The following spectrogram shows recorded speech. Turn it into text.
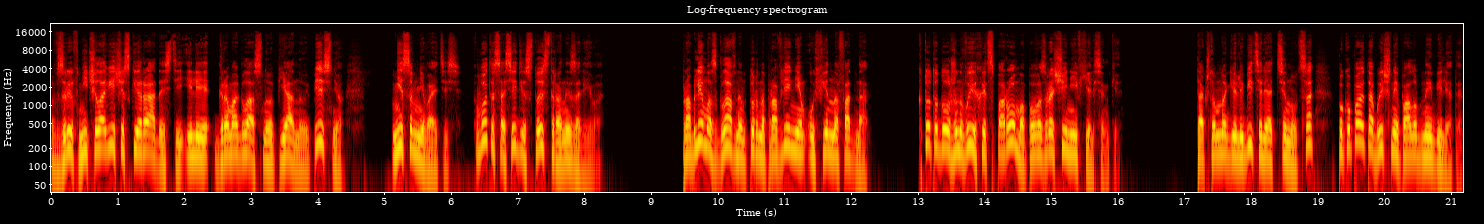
взрыв нечеловеческой радости или громогласную пьяную песню, не сомневайтесь, вот и соседи с той стороны залива. Проблема с главным турнаправлением у финнов одна. Кто-то должен выехать с парома по возвращении в Хельсинки. Так что многие любители оттянуться покупают обычные палубные билеты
